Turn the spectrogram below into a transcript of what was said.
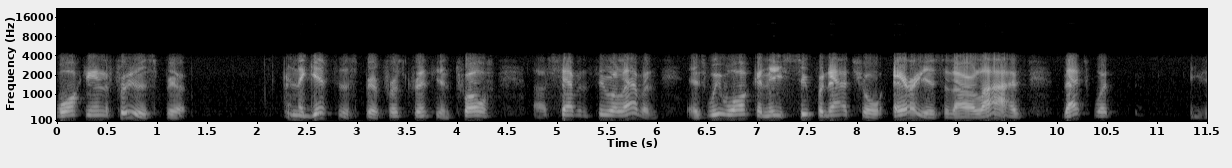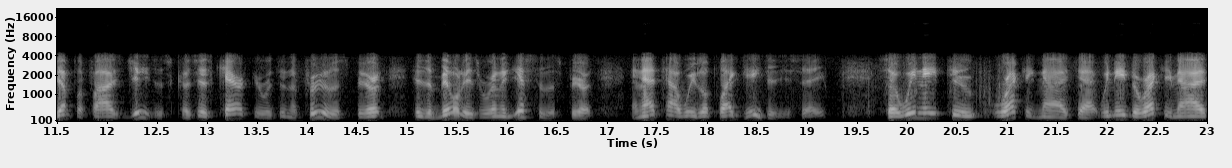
walking in the fruit of the Spirit, and the gifts of the Spirit. First Corinthians twelve uh, seven through eleven. As we walk in these supernatural areas in our lives, that's what exemplifies Jesus, because His character was in the fruit of the Spirit, His abilities were in the gifts of the Spirit, and that's how we look like Jesus. You see. So we need to recognize that. We need to recognize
